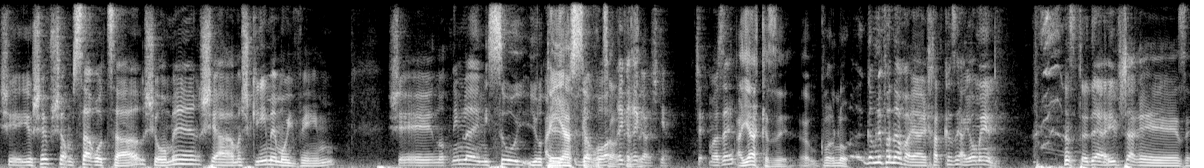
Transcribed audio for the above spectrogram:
שיושב שם שר אוצר שאומר שהמשקיעים הם אויבים, שנותנים להם מיסוי יותר גבוה. היה שר אוצר רגע, כזה. רגע, שנייה. מה זה? היה כזה, הוא כבר לא. גם לפניו היה אחד כזה, היום אין. אז אתה יודע, אי אפשר אה, זה.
